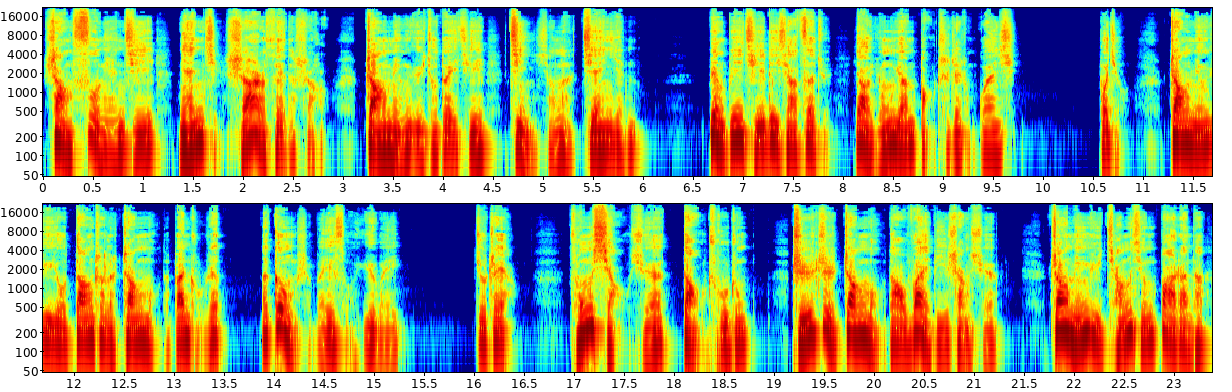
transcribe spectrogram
上四年级，年仅十二岁的时候，张明玉就对其进行了奸淫，并逼其立下字据，要永远保持这种关系。不久，张明玉又当上了张某的班主任，那更是为所欲为。就这样，从小学到初中，直至张某到外地上学，张明玉强行霸占他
